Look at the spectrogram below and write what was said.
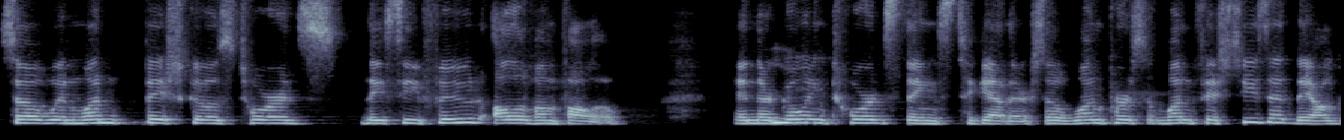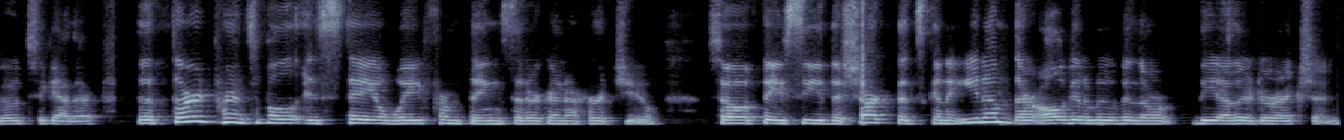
So when one fish goes towards, they see food, all of them follow and they're mm-hmm. going towards things together. So one person, one fish sees it, they all go together. The third principle is stay away from things that are going to hurt you. So if they see the shark that's going to eat them, they're all going to move in the, the other direction.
